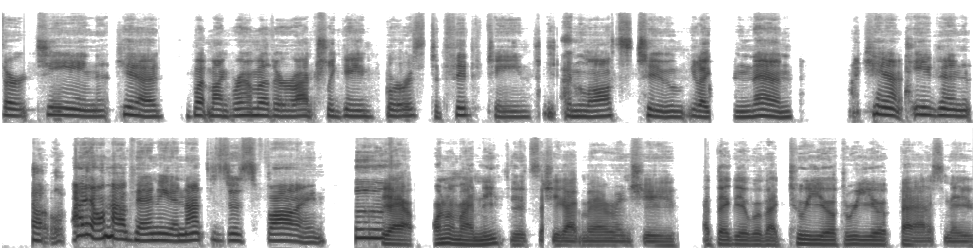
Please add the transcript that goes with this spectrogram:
13 kids, but my grandmother actually gave birth to 15 and lost two, like, and then I can't even, uh, I don't have any, and that's just fine. Yeah. One of my nieces, she got married and she, I think it was like two year, three year past and they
